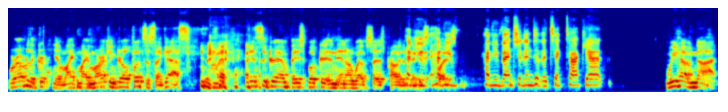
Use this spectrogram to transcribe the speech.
wherever the you know my, my marketing girl puts us, I guess. Instagram, Facebook, and, and our website is probably the have biggest you, have place. you have you ventured into the TikTok yet? We have not.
